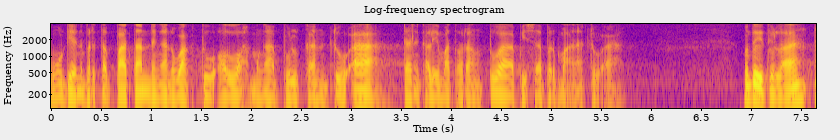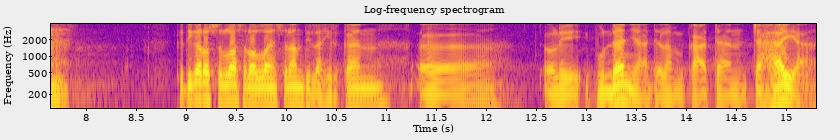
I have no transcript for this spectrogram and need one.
kemudian bertepatan dengan waktu Allah mengabulkan doa dan kalimat orang tua bisa bermakna doa. Untuk itulah Ketika Rasulullah Sallallahu Alaihi Wasallam dilahirkan uh, oleh ibundanya dalam keadaan cahaya,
